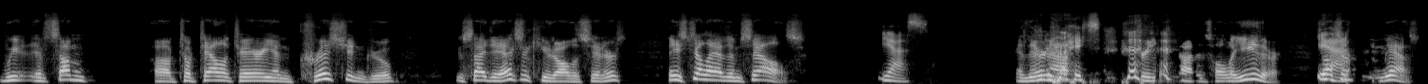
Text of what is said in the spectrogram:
we, if some uh, totalitarian Christian group decide to execute all the sinners, they still have themselves, yes. and they're not right. treating God as holy either. So Yeah. it's a mess.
